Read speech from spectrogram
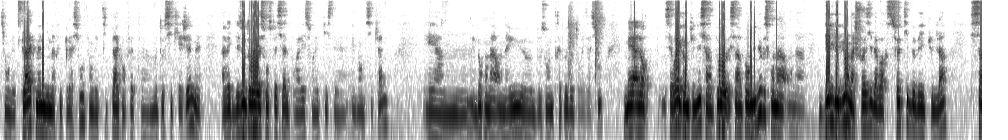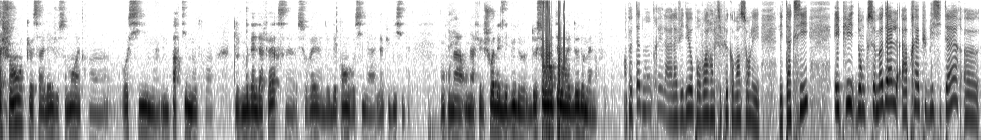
qui ont des plaques, même d'immatriculation, qui ont des petites plaques en fait euh, motocycles légers, mais avec des autorisations spéciales pour aller sur les pistes et, bandes cyclables. Et, euh, et, donc on a, on a eu euh, besoin de très peu d'autorisation. Mais alors, c'est vrai, comme tu dis, c'est un peu, c'est un peu ambigu parce qu'on a, on a, dès le début, on a choisi d'avoir ce type de véhicule-là, sachant que ça allait justement être aussi une, partie de notre, notre modèle d'affaires, serait de dépendre aussi de la publicité. Donc on a, on a fait le choix dès le début de, de s'orienter dans les deux domaines. En fait. On peut peut-être montrer la, vidéo pour voir un petit peu comment sont les, les taxis. Et puis donc ce modèle après publicitaire, euh,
